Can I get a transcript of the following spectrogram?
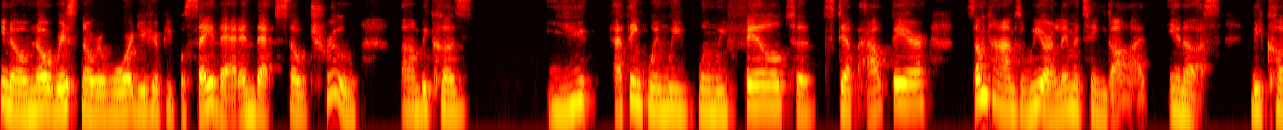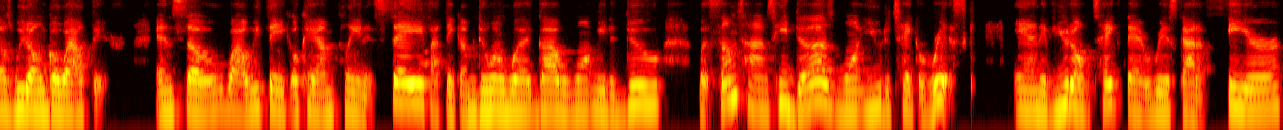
you know no risk no reward you hear people say that and that's so true um, because you i think when we when we fail to step out there sometimes we are limiting god in us because we don't go out there. And so while we think okay i'm playing it safe i think i'm doing what god would want me to do but sometimes he does want you to take a risk. And if you don't take that risk out of fear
